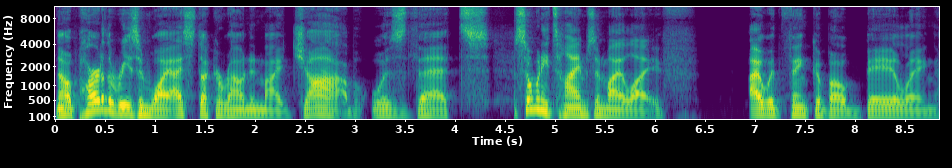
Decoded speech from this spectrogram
Now, part of the reason why I stuck around in my job was that so many times in my life, I would think about bailing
